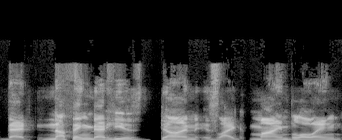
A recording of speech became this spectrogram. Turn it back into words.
that nothing that he has done is like mind blowing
